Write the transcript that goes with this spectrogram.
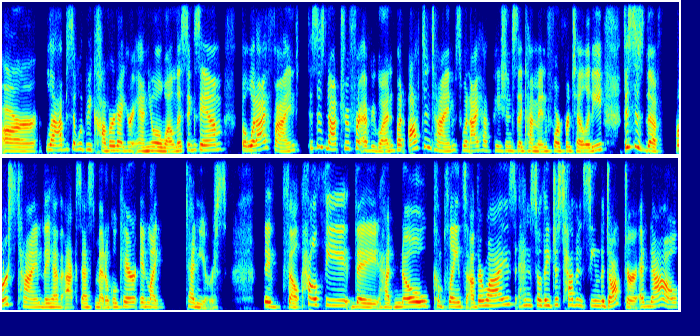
are labs that would be covered at your annual wellness exam. But what I find, this is not true for everyone, but oftentimes when I have patients that come in for fertility, this is the first time they have accessed medical care in like 10 years. They felt healthy they had no complaints otherwise and so they just haven't seen the doctor and now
